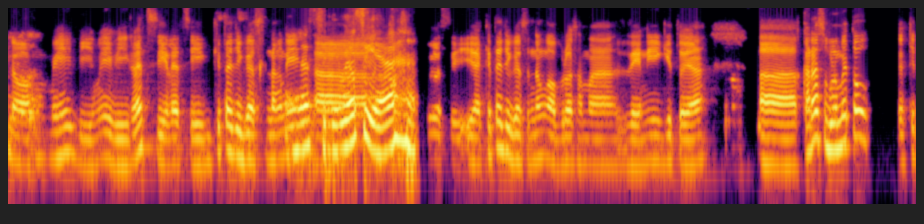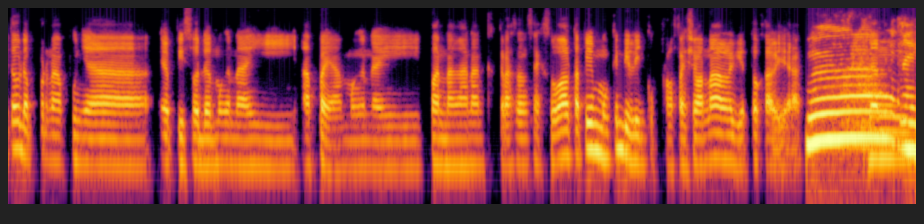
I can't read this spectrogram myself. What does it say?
Dong, maybe, maybe. Let's see, let's see. Kita juga senang nih. Let's see, uh, we'll see ya. We'll see. Ya, kita juga senang ngobrol sama Zeni gitu ya. Uh, karena sebelumnya tuh kita udah pernah punya episode mengenai apa ya, mengenai penanganan kekerasan seksual, tapi mungkin di lingkup profesional gitu kali ya. Hmm, Dan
